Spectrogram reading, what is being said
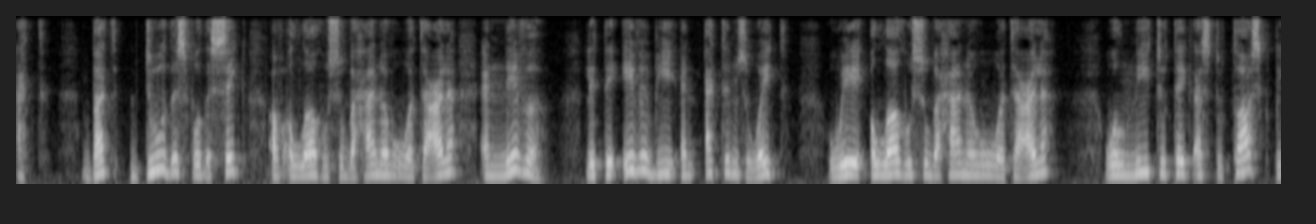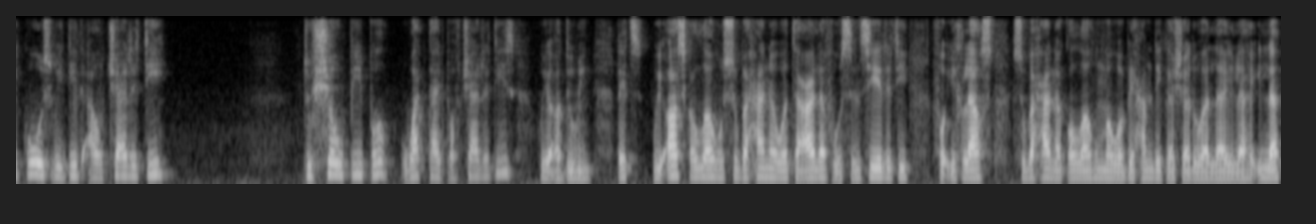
act. But do this for the sake of Allah subhanahu wa ta'ala and never let there ever be an atom's weight where Allah subhanahu wa ta'ala will need to take us to task because we did our charity to show people what type of charities we are doing. Let's we ask Allah subhanahu wa ta'ala for sincerity, for ikhlas. Subhanak Allahumma wa bihamdik ashhadu an la ilaha illa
